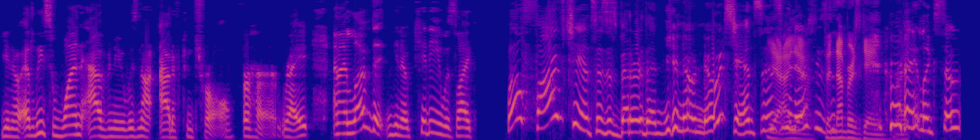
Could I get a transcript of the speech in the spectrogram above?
you know at least one avenue was not out of control for her, right? And I love that you know Kitty was like, well, five chances is better than you know no chances. yeah, you know, yeah. she's the numbers game. right? Right. like so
